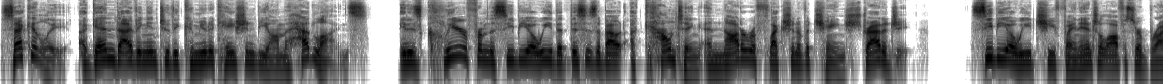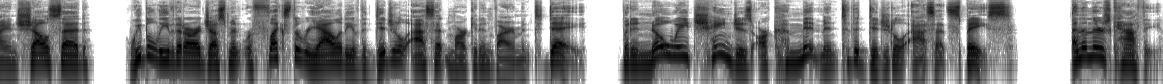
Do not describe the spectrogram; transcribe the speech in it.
Secondly, again diving into the communication beyond the headlines. It is clear from the CBOE that this is about accounting and not a reflection of a change strategy. CBOE Chief Financial Officer Brian Schell said, We believe that our adjustment reflects the reality of the digital asset market environment today, but in no way changes our commitment to the digital asset space. And then there's Cathie.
